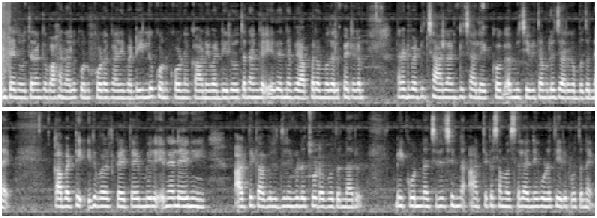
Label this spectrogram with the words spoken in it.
అంటే నూతనంగా వాహనాలు కొనుక్కోవడం కానివ్వండి ఇల్లు కొనుక్కోవడం కానివ్వండి నూతనంగా ఏదైనా వ్యాపారం మొదలు పెట్టడం అనేటువంటి చాలా అంటే చాలా ఎక్కువగా మీ జీవితంలో జరగబోతున్నాయి. కాబట్టి ఇదివరకైతే మీరు ఎనలేని ఆర్థిక అభివృద్ధిని కూడా చూడబోతున్నారు. మీకున్న చిన్న చిన్న ఆర్థిక సమస్యలన్నీ కూడా తీరిపోతున్నాయి.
